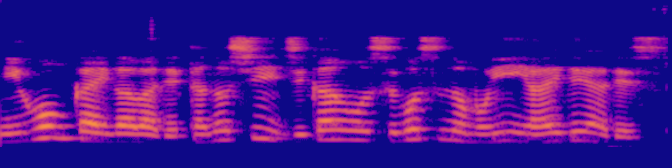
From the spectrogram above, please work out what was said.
日本海側で楽しい時間を過ごすのもいいアイデアです。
